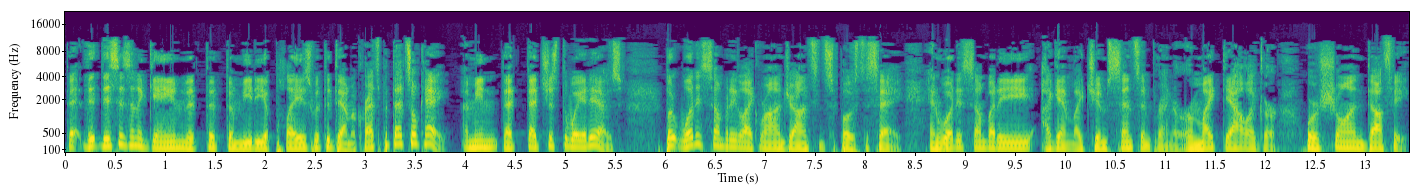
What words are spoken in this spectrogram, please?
th- th- this isn't a game that, that the media plays with the Democrats, but that's okay. I mean, that that's just the way it is. But what is somebody like Ron Johnson supposed to say? And what is somebody, again, like Jim Sensenbrenner or Mike Gallagher or Sean Duffy?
